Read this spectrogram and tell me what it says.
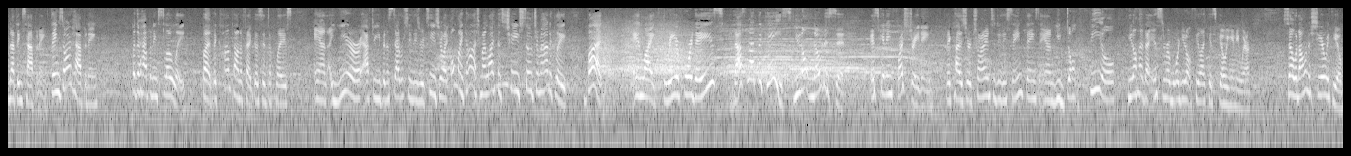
nothing's happening. Things are happening, but they're happening slowly. But the compound effect goes into place and a year after you've been establishing these routines, you're like, oh my gosh, my life has changed so dramatically. But in like three or four days, that's not the case. You don't notice it. It's getting frustrating because you're trying to do these same things and you don't feel, you don't have that instant reward, you don't feel like it's going anywhere. So, what I want to share with you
